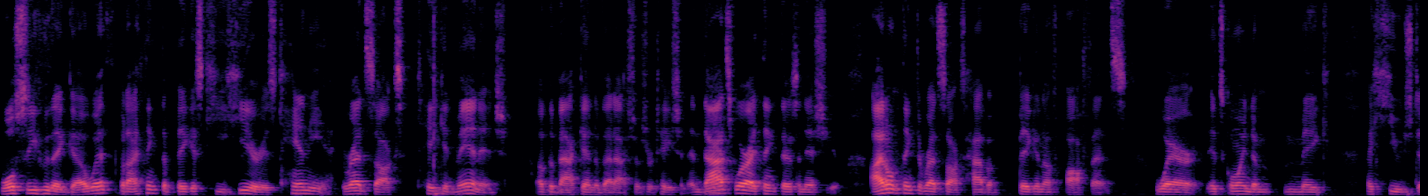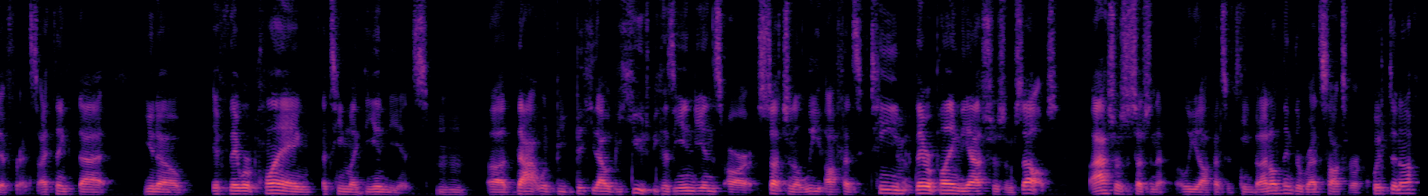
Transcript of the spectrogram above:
we'll see who they go with. But I think the biggest key here is can the Red Sox take advantage of the back end of that Astros rotation? And that's where I think there's an issue. I don't think the Red Sox have a big enough offense where it's going to make a huge difference. I think that, you know, if they were playing a team like the Indians, Mhm. uh, that would be big- that would be huge because the Indians are such an elite offensive team. If they were playing the Astros themselves, Astros are such an elite offensive team, but I don't think the Red Sox are equipped enough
